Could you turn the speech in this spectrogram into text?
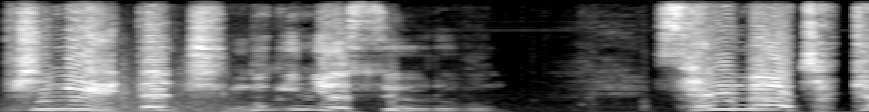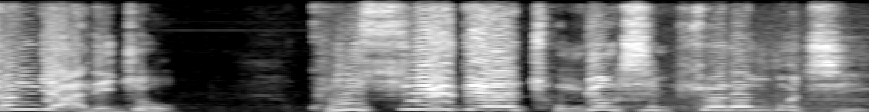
핑이 일단 중국인이었어요 여러분. 살인마가 착한 게 아니죠. 고수에 대한 존경심 표현한 거지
